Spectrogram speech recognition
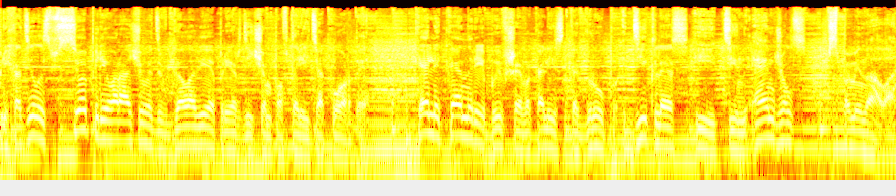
приходилось все переворачивать в голове, прежде чем повторить аккорды. Келли Кеннери, бывшая вокалистка групп И Teen Angels, вспоминала.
